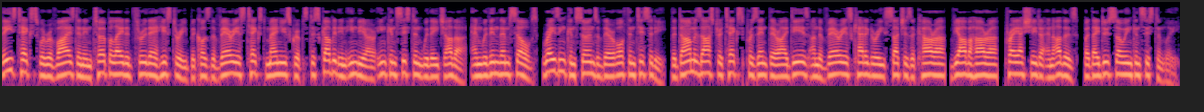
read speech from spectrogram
These texts were revised and interpolated through their history because the various text manuscripts discovered in India are inconsistent with each other, and within themselves, raising concerns of their authenticity. The Dharmasastra texts present their ideas under various categories such as akara, vyavahara, prayashita, and others, but they do so inconsistently.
